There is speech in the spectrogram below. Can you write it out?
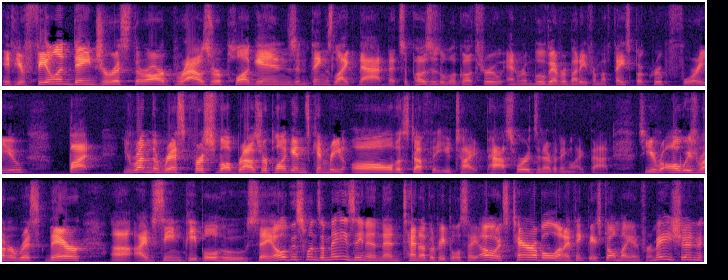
if you're feeling dangerous, there are browser plugins and things like that that supposedly will go through and remove everybody from a Facebook group for you, but you run the risk. First of all, browser plugins can read all the stuff that you type, passwords and everything like that. So you always run a risk there. Uh, I've seen people who say, oh, this one's amazing, and then 10 other people say, oh, it's terrible, and I think they stole my information.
